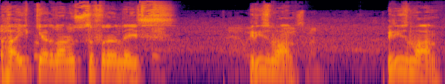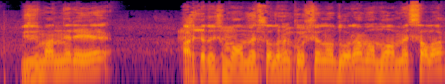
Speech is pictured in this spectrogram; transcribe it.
Daha ilk yarıdan 3-0 öndeyiz. Griezmann. Griezmann. Griezmann nereye? Arkadaşı Muhammed Salah'ın koşularına doğru ama Muhammed Salah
